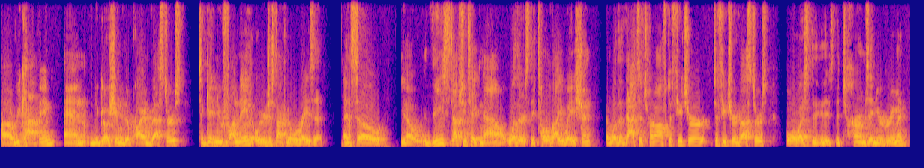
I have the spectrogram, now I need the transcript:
uh, recapping and negotiating with their prior investors to get new funding, or you're just not going to be able to raise it. And so you know these steps you take now, whether it's the total valuation and whether that's a turnoff to future to future investors, or what's the, it's the terms in your agreement,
